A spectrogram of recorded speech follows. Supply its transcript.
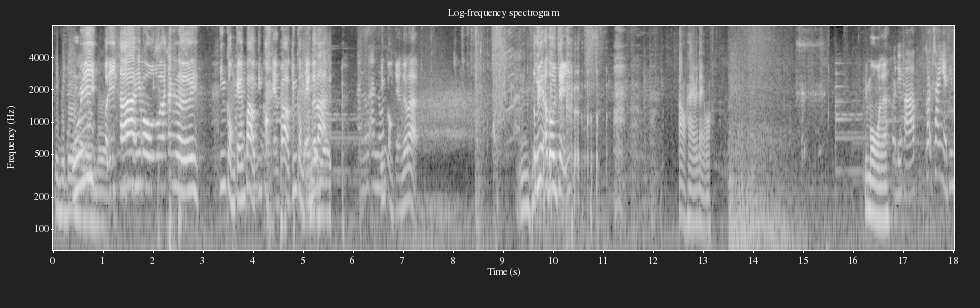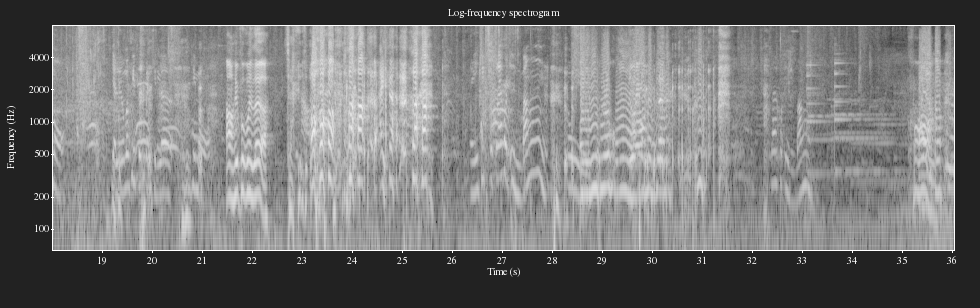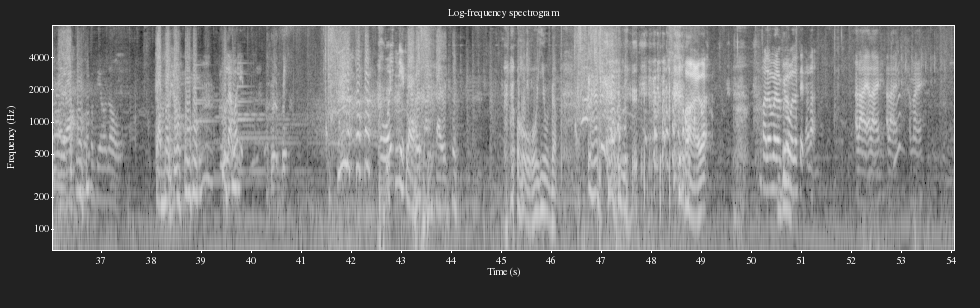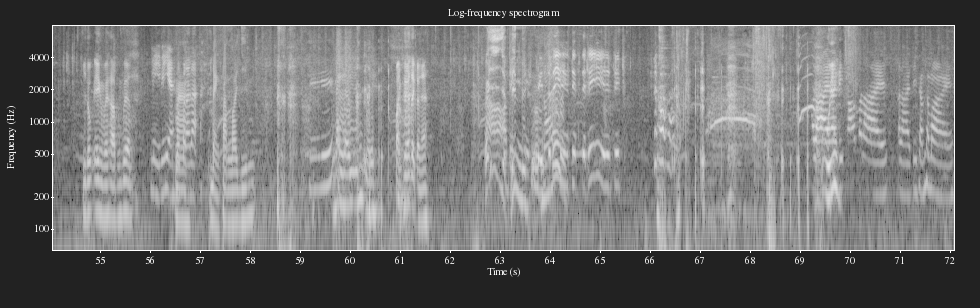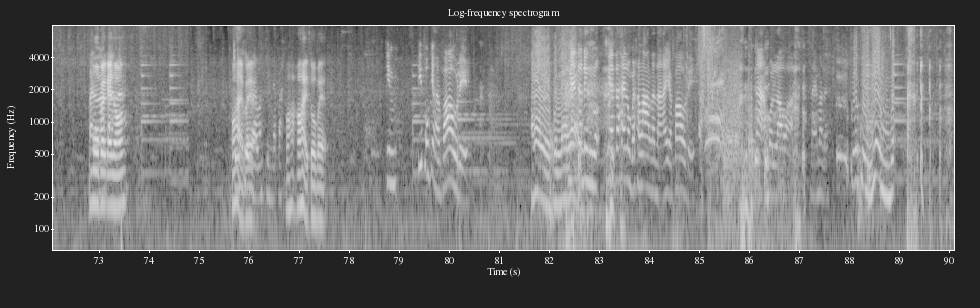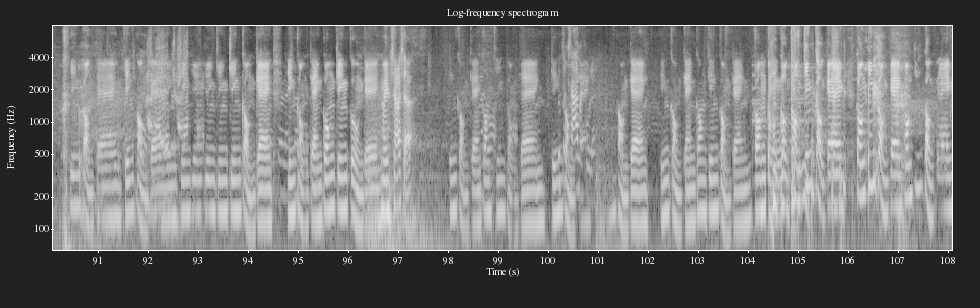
ที่ไปเดินอุ้ยโบสวัสดีค่ะพี่โมรักจังเลยจกิ้งกล่องแกงเปล่า กิ้งกล่องแกงเปล่า กิ้งกล่องแกงด้วยล่ะ อันนู้นอันนู้กิ้นงกล่องแกงด้วยล่ะเอ้ยเอาโดนเจ๋ยอ้าวหายไปไหนวะพี่โมนะสวัสดีครับ ก็ใช่ไงพี่โม อย่าลืมว่าพี่ฟุกเป็นคิลเลอร์พี่โม อ้าวพี่ฟูเป็นเลอร์เหรอ ใช่ อ๋อไอ้เหี้ย ไอ้พี่ฟุกได้คนอื่นบ้างโอ้ยไอ้พี่พี่ครูร้องเป็นเพื่อนได้คนอื่นบ้างโอ้ไม่ได้คนเดียวเรากลับมาแล้วรู้แหละว่าเห็นโอ้ยเจ็บหลอกให้ตายใจโอ้โหหิวแบบหน้าแดงเลยชิบหายละพอแล้วมาแล้วพี่โมจะเสร็จแล้วล่ะอะไรอะไรอะไรทำไมมีลกเองไหมครับเพื่อน มีนี่ไงลงมาไปแล้วล่ะแบ่งปันรอยยิ้มบ้านเรายิ้มเลยๆปั่นเครื่องให้เสร็จก่อนนะเฮ้ยอย่าดิ้นดิติดติดติดติดติดติดอะไรตีซ้ำอะไร อะไรตีซ้ำทำไมโมไปไกลน้องเขาหายไปคืออะไรอะวะกินได้ปะเขาเขาหายตัวไปอะกินพี่ฟุกอย่าเฝ้าดิ อ้าวคนแรกแม่จะดึงแม่จะให้ลงไปข้างล่างแล้วนะอย่าเฝ้าดิหน้าคนเราอะไหนมาเลยไม่ตื่นเรื่องกินกล่องแกงกินกล่องแกงกินกินกินกินกินกล่องแกงกินกล่องแกงก้องกินกล่องแกงไม่ช้าช้ากินกล่องแกงก้องกินกล่องแกงกินรู้สึกล่กองช้าแกเหมือนงกูเลยกล่องแกงกินกล่องแกงก้องกินกล่องแกงกองกองกองกองกินกล่องแกงกองกินกล่องแกงกองกินกล่องแกง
